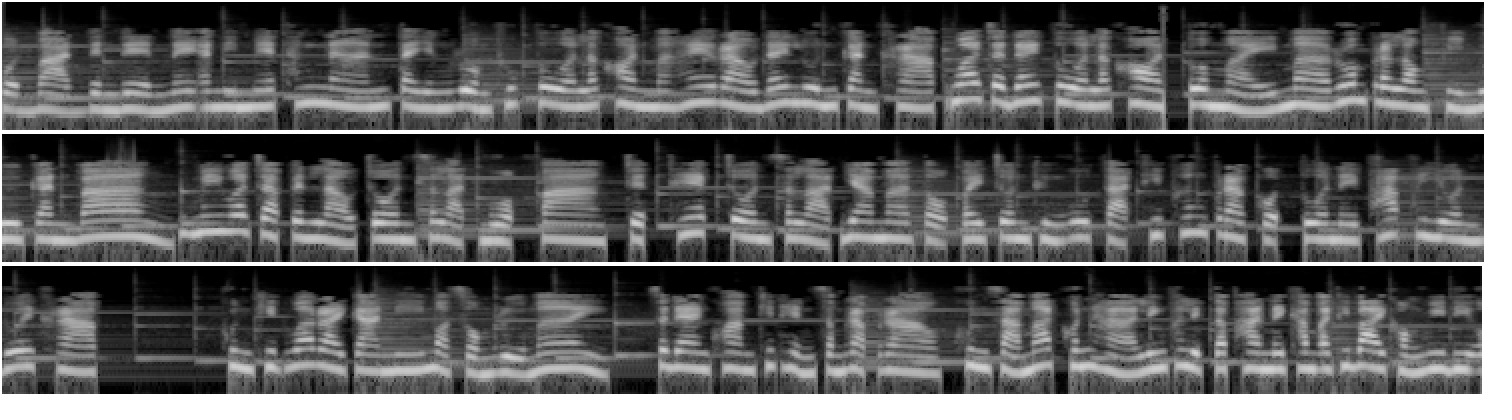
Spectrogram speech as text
บทบาทเด่นๆ ในอนิเมะทั้งนั้น แต่ยังรวมทุกตัวละครมาให้เราได้ลุ้นกันครับ ว่าจะได้ตัวละครตัวไหนมาร่วมประลองฝีมือกันบ้าง ไม่ว่าจะเป็นเหล่าโจรสลัดหมวกฟางเจ็ดเทพโจรสลัดยามาโตะไปจนถึงอุตะที่เพิ่งปรากฏตัวในภาพยนตร์ด้วยครับ คุณคิดว่ารายการนี้เหมาะสมหรือไม่ แสดงความคิดเห็นสำหรับเรา คุณสามารถค้นหาลิงก์ผลิตภัณฑ์ในคำอธิบายของวิดีโอ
